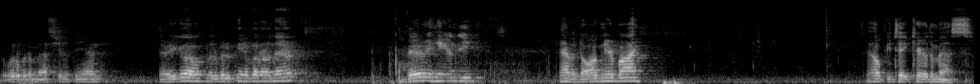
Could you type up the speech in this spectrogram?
a little bit of mess here at the end. There you go, a little bit of peanut butter on there. Very handy to have a dog nearby to help you take care of the mess.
